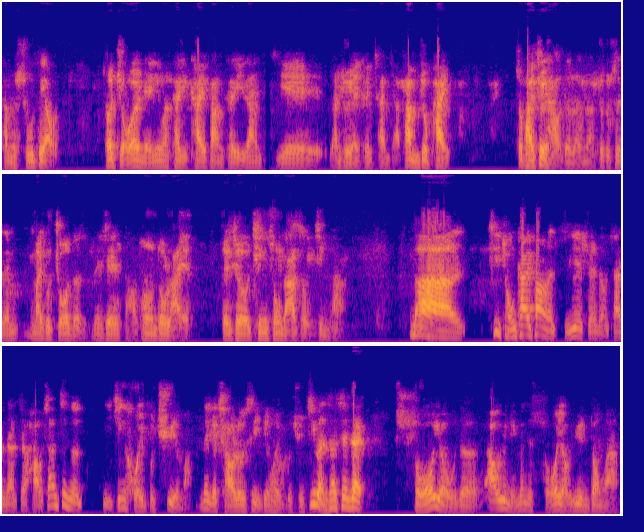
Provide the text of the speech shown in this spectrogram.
他们输掉了。和九二年，因为开始开放，可以让职业篮球员可以参加，他们就派就派最好的人了，就是连 Michael Jordan 那些好，通通都来了，所以就轻松拿走金牌。那自从开放了职业选手参加，就好像这个已经回不去了嘛，那个潮流是已经回不去。基本上现在所有的奥运里面的所有运动啊，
